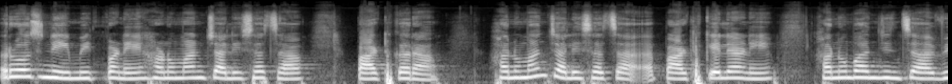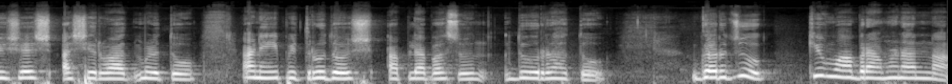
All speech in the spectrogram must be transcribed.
रोज नियमितपणे हनुमान चालिसाचा पाठ करा. हनुमान चालिसाचा पाठ केल्याने हनुमानजींचा विशेष आशीर्वाद मिळतो आणि पितृदोष आपल्यापासून दूर राहतो. गरजू किंवा ब्राह्मणांना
